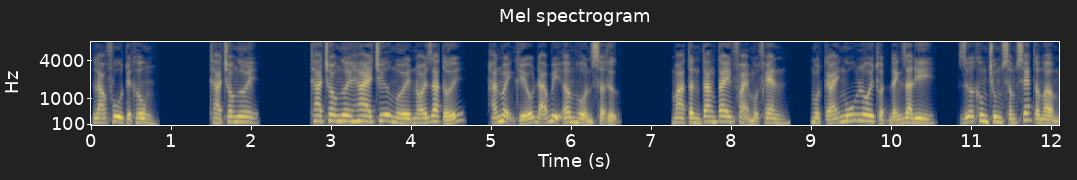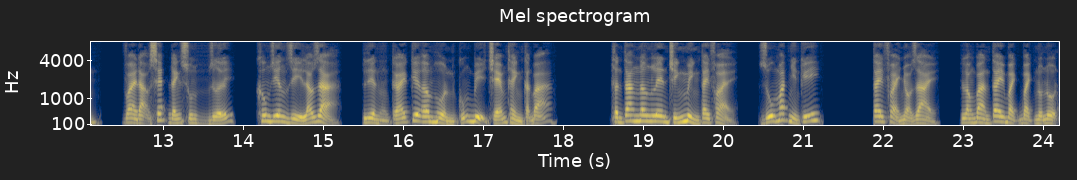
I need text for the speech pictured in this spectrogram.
lão phu tuyệt không. Tha cho ngươi. Tha cho ngươi hai chữ mới nói ra tới, hắn mệnh khiếu đã bị âm hồn sở thực. Mà Tần tang tay phải một phen, một cái ngũ lôi thuật đánh ra đi, giữa không trung sấm sét tầm ầm, vài đạo sét đánh xuống dưới, không riêng gì lão giả, liền cái kia âm hồn cũng bị chém thành cặn bã. Thần Tăng nâng lên chính mình tay phải, rũ mắt nhìn kỹ. Tay phải nhỏ dài, lòng bàn tay bạch bạch nộn nộn,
